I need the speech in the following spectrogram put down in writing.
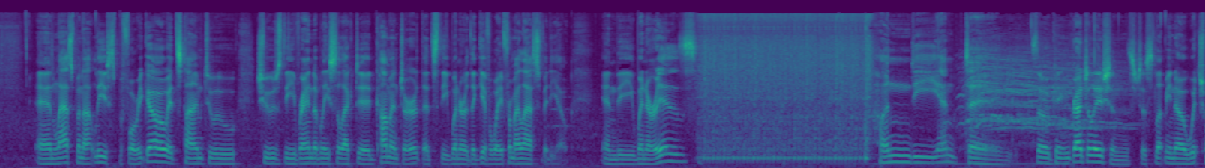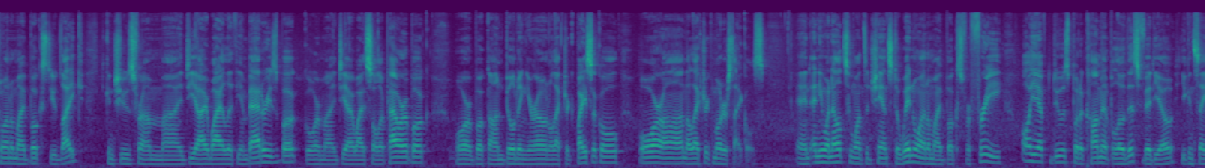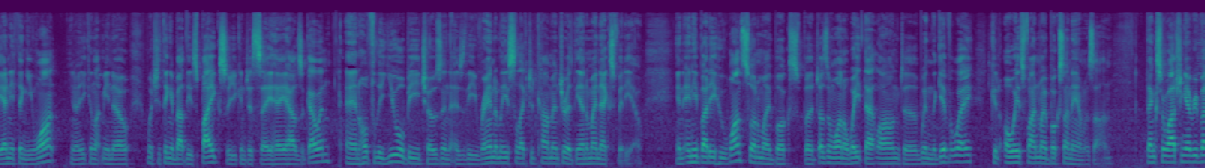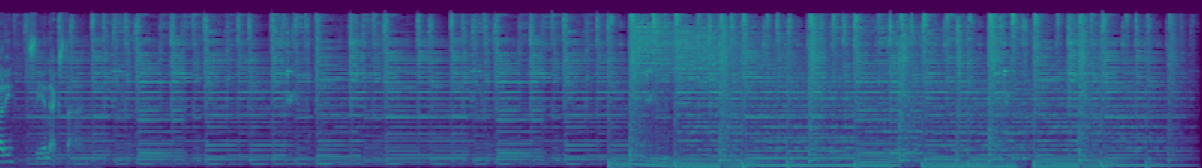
And last but not least, before we go, it's time to choose the randomly selected commenter that's the winner of the giveaway from my last video. And the winner is... Hundiente. So congratulations. Just let me know which one of my books you'd like. You can choose from my DIY lithium batteries book, or my DIY solar power book, or a book on building your own electric bicycle, or on electric motorcycles. And anyone else who wants a chance to win one of my books for free, all you have to do is put a comment below this video. You can say anything you want. You know, you can let me know what you think about these bikes, or you can just say, hey, how's it going? And hopefully you will be chosen as the randomly selected commenter at the end of my next video. And anybody who wants one of my books but doesn't want to wait that long to win the giveaway, you can always find my books on Amazon. Thanks for watching, everybody. See you next time.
